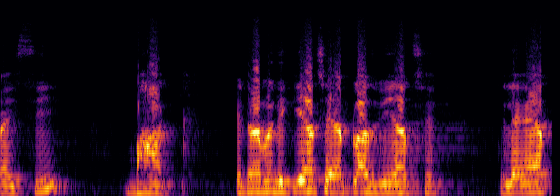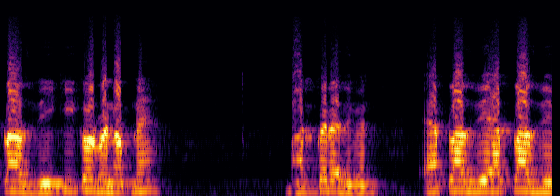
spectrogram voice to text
পাইছি ভাগ। এটার মধ্যে কি আছে? এ প্লাস বি আছে। তাহলে এ প্লাস বি কি করবেন আপনি? ভাগ করে দিবেন। A plus B A plus B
